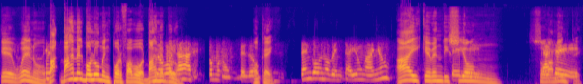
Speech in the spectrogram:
Qué bueno. bájeme el volumen, por favor. Bájeme el volumen. Ah, sí, cómo no, perdón. Ok. Tengo 91 años. Ay, qué bendición. Solamente.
